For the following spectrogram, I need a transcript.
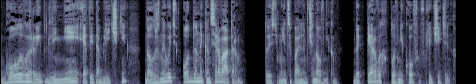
Головы рыб длиннее этой таблички должны быть отданы консерваторам, то есть муниципальным чиновникам, до первых плавников включительно.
